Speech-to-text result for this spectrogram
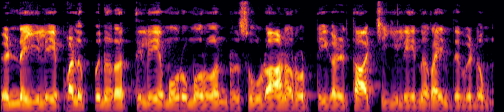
எண்ணெயிலே பழுப்பு நிறத்திலே மொறுமொறு என்று சூடான ரொட்டிகள் தாட்சியிலே நிறைந்துவிடும்.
